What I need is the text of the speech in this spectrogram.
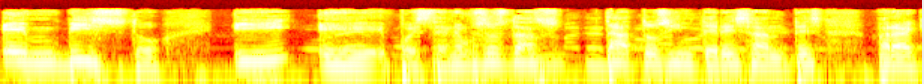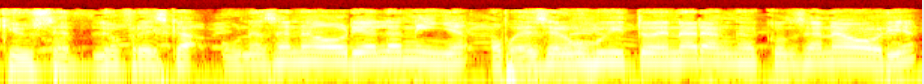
en visto. Y eh, pues tenemos esos datos interesantes para que usted le ofrezca una zanahoria a la niña o puede ser un juguito de naranja con zanahoria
